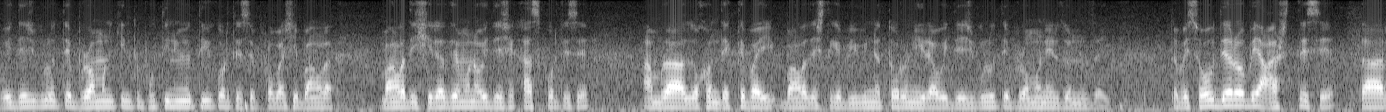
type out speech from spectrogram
ওই দেশগুলোতে ভ্রমণ কিন্তু প্রতিনিয়তই করতেছে। প্রবাসী বাংলা, বাংলাদেশিরা যেমন ওই দেশে কাজ করতেছে, আমরা যখন দেখতে পাই বাংলাদেশ থেকে বিভিন্ন তরুণীরা ওই দেশগুলোতে ভ্রমণের জন্য যায়। তবে সৌদি আরবে আসতেছে, তার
